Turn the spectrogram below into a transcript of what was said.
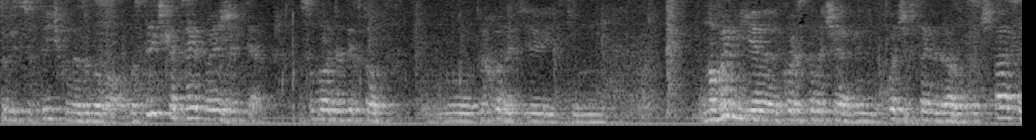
тобі цю стрічку не забивало. Бо стрічка це твоє життя. Особливо для тих, хто приходить і таким новим є користувачем, він хоче все відразу прочитати,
